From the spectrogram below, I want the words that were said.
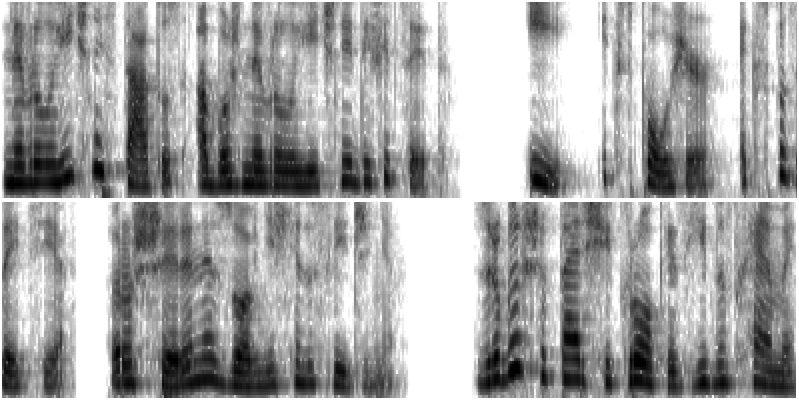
неврологічний статус або ж неврологічний дефіцит, E. Exposure – експозиція, розширене зовнішнє дослідження. Зробивши перші кроки згідно схеми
